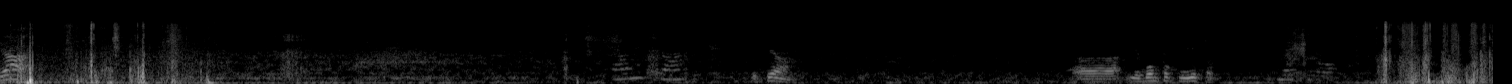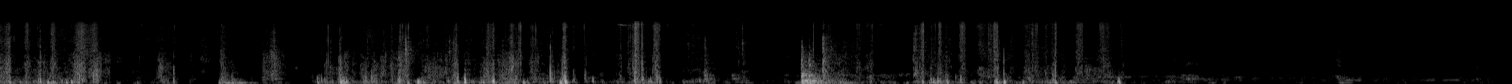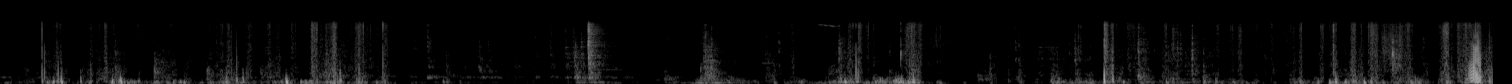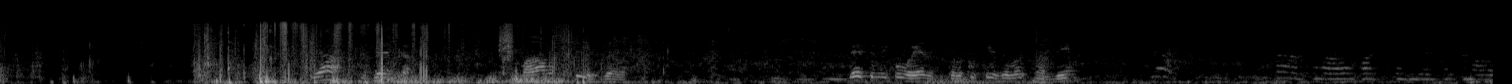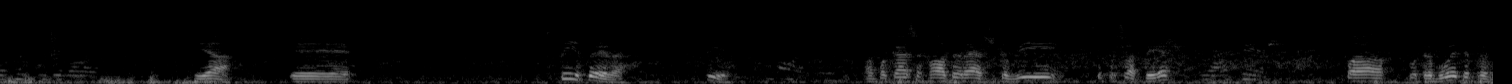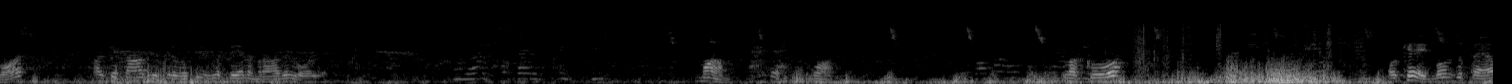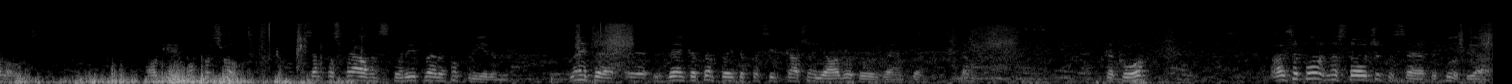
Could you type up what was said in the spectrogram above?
Ja. Lucijan. Uh, jo bom poklical. Ja, Zdenka. Mama spet zdaj. Dajte mi povedati, da lahko kaj za vas naredim. Ja. E, spi zdajle. Spi. Ampak kaj sem hotel reči, ko vi ste prišla peš, pa potrebujete prevoz, ali kaj takega, ker vas jaz zapeljem rade volje. Imam, imam. Lahko? Ok, bom zapeljal. Ok, bom prišel. Sem pospravim stvari, tle lepo pridem. Glejte, eh, zdaj enkrat tam pojďte posit kakšno jagodo vzemite. Tam. Kako? Ali se pa na stolček usedete tudi, ja.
